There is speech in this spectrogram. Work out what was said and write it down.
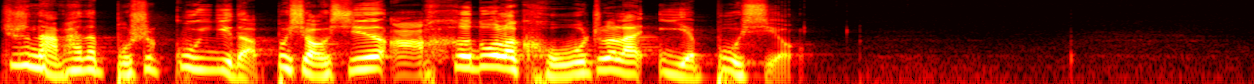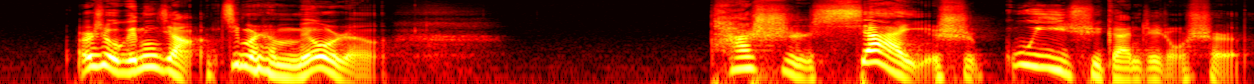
就是哪怕他不是故意的，不小心啊，喝多了口无遮拦也不行。而且我跟你讲，基本上没有人，他是下意识故意去干这种事儿的，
